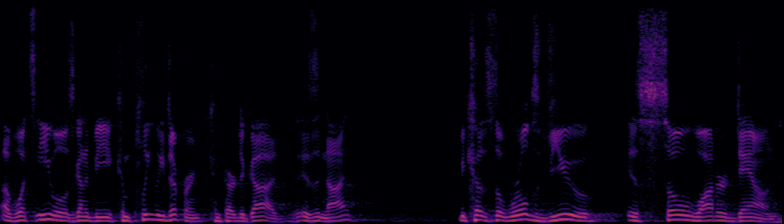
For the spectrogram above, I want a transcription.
of what's evil is going to be completely different compared to God, is it not? Because the world's view is so watered down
